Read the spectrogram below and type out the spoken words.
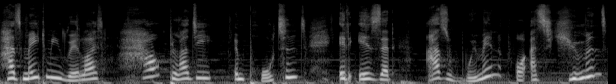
has made me realize how bloody important it is that as women or as humans,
